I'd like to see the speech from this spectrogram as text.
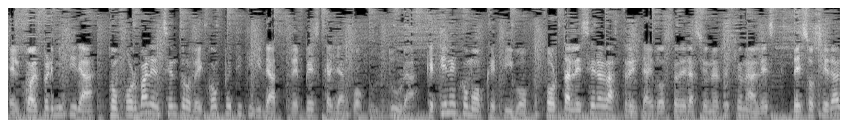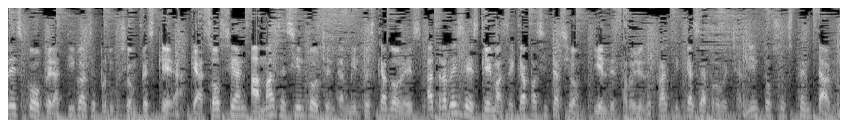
el cual permitirá conformar el Centro de Competitividad de Pesca y Acuacultura, que tiene como objetivo fortalecer a las 32 federaciones regionales de sociedades cooperativas de producción pesquera, que asocian a más de 180 mil pescadores a través de esquemas de capacitación y el desarrollo de prácticas de aprovechamiento sustentable.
